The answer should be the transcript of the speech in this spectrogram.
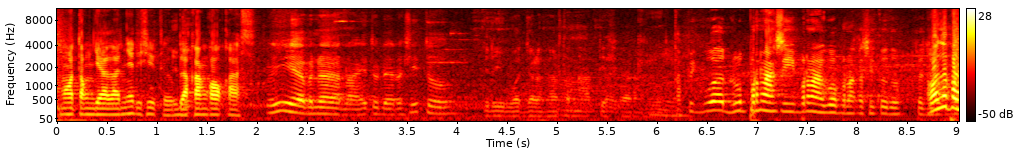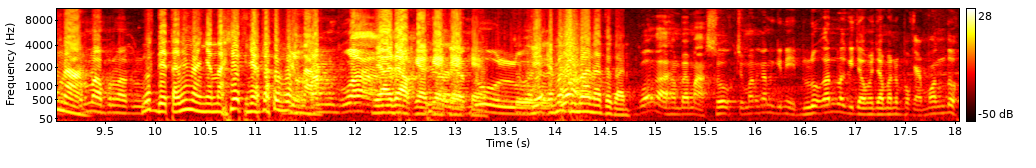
motong jalannya di situ belakang kokas iya benar. Nah, itu daerah situ. Jadi buat jalan alternatif sekarang. Tapi gua dulu pernah sih, pernah gua pernah ke situ tuh. Ke oh lu pernah Pernah, pernah dulu. lu dari tadi nanya-nanya ternyata lu Ya pernah kan gua. ya udah oke oke oke Lihat oke dulu. ya, emang Gua- gimana tuh kan Gua nggak sampai masuk, cuman kan gini, dulu kan lagi zaman-zaman Pokemon tuh.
